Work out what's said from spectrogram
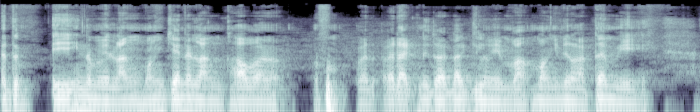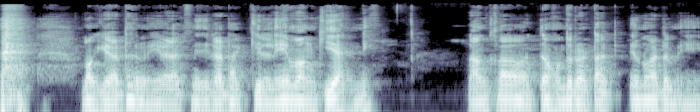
ඇත ඒ හින්දා මේ ලං මං කියන්නේ ලංකාව වැඩක් නැති රටක් කියලා මේ මං ඉන්න රට මේ මගේ රට මේ වැඩක් නැති රටක් කියලා නේ මං කියන්නේ. ලංකාව නැත්තම් හොඳ රටක්. ඒ වුණාට මේ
